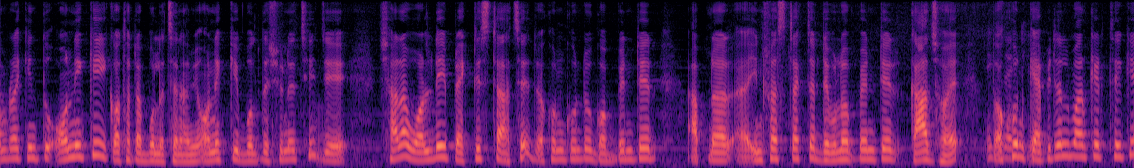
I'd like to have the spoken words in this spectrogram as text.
আমরা কিন্তু অনেকেই কথাটা বলেছেন আমি অনেককেই বলতে শুনেছি যে সারা ওয়ার্ল্ডে এই প্র্যাকটিসটা আছে যখন কোনো গভর্নমেন্টের আপনার ইনফ্রাস্ট্রাকচার ডেভেলপমেন্টের কাজ হয় তখন ক্যাপিটাল মার্কেট থেকে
